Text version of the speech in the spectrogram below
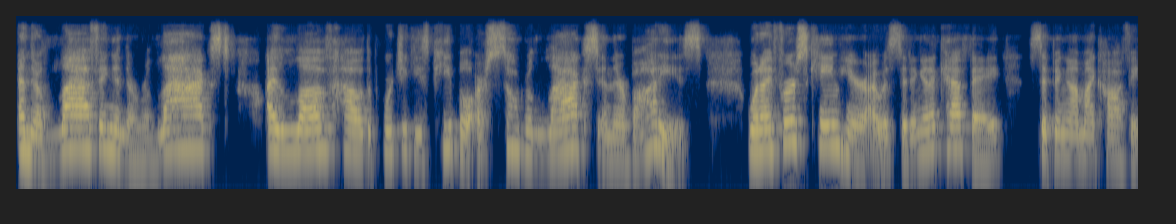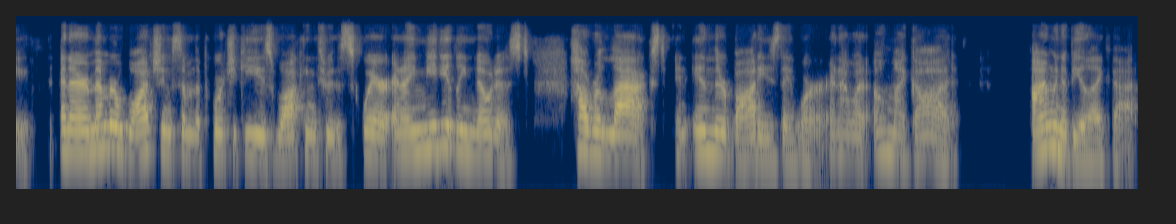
And they're laughing and they're relaxed i love how the portuguese people are so relaxed in their bodies. When i first came here i was sitting at a cafe sipping on my coffee and i remember watching some of the portuguese walking through the square and i immediately noticed how relaxed and in their bodies they were and i went oh my god i'm going to be like that.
